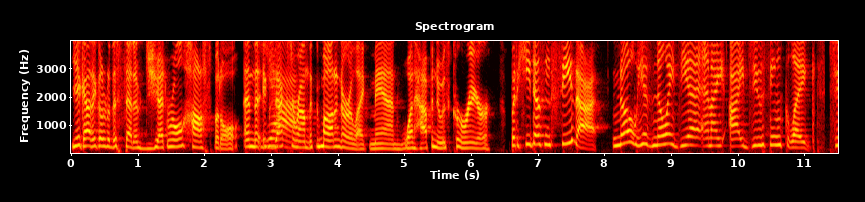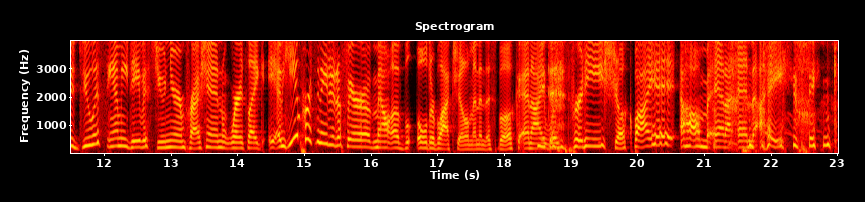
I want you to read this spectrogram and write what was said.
You got to go to the set of general hospital. And the execs Yeah. around the monitor are like man what happened to his career? But he doesn't see that No, he has no idea. And I, I do think like to do a Sammy Davis Jr. impression where it's like, I mean, he impersonated a fair amount of b- older black gentlemen in this book, and I was pretty shook by it. Um, and I, and I think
